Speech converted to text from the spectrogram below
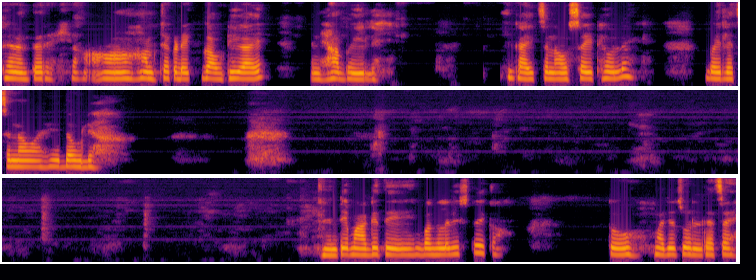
त्यानंतर ह्या- आमच्याकडे एक गावठी गाय आहे. आणि हा बैल. आहे गायचं नाव सई ठेवलंय. बैलाचं नाव आहे दौल्या. आणि ते मागे ते बंगला दिसतोय का? तो माझ्या चुलत्याचा आहे.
